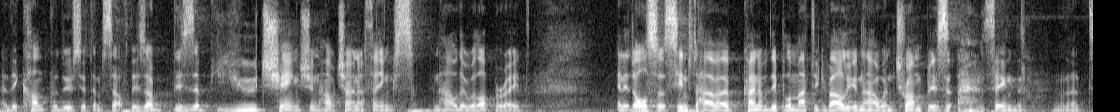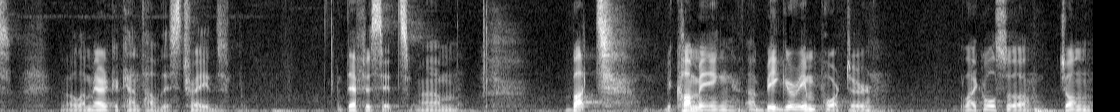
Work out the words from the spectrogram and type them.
and they can't produce it themselves. This is, a, this is a huge change in how China thinks and how they will operate. And it also seems to have a kind of diplomatic value now when Trump is saying that, well, America can't have this trade deficit. Um, but becoming a bigger importer, like also John,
